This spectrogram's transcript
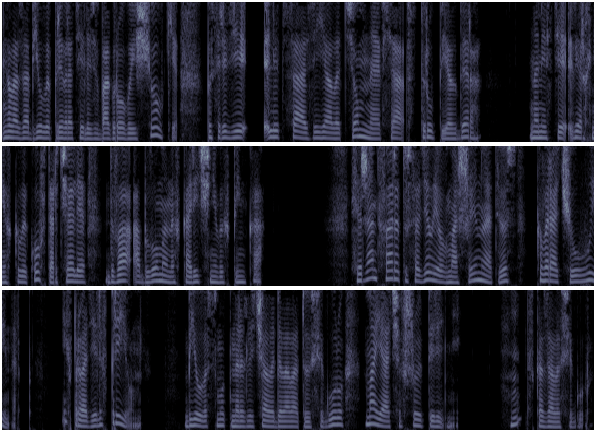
Глаза Бьюлы превратились в багровые щелки, посреди лица зияла темная, вся в струпьях дыра. На месте верхних клыков торчали два обломанных коричневых пенька. Сержант Фаррет усадил ее в машину и отвез к врачу Уинерп. Их проводили в приемную. Бьюла смутно различала беловатую фигуру, маячившую перед ней. «Хм», — сказала фигура.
